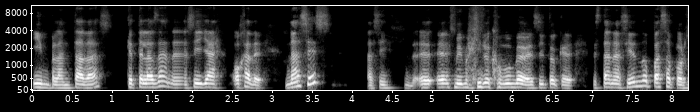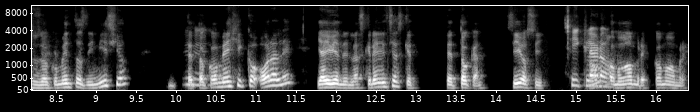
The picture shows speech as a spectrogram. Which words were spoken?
implantadas que te las dan así ya, hoja de, naces, así, e- es- me imagino como un bebecito que están haciendo, pasa por sus documentos de inicio, te tocó México, órale, y ahí vienen las creencias que te tocan, sí o sí. Sí, ¿no? claro. Como hombre, como hombre.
